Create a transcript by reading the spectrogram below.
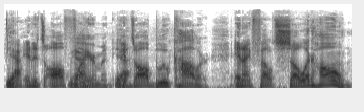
Yeah. and it's all Yeah. firemen. Yeah. It's all blue collar, and I felt so at home.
